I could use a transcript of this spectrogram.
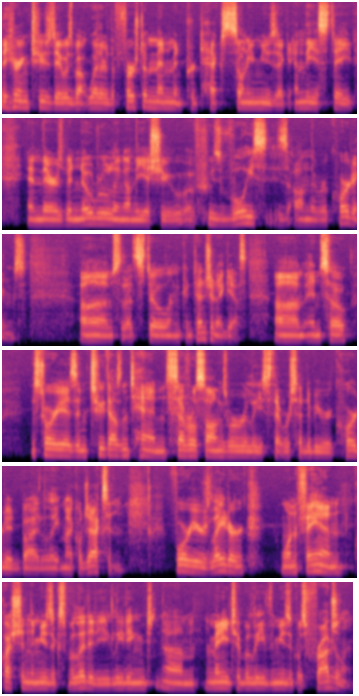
the hearing Tuesday was about whether the First Amendment protects Sony Music and the estate, and there has been no ruling on the issue of whose voice is on the recordings. Um, so that's still in contention, I guess. Um, and so the story is in 2010, several songs were released that were said to be recorded by the late Michael Jackson. Four years later, one fan questioned the music's validity, leading um, many to believe the music was fraudulent.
